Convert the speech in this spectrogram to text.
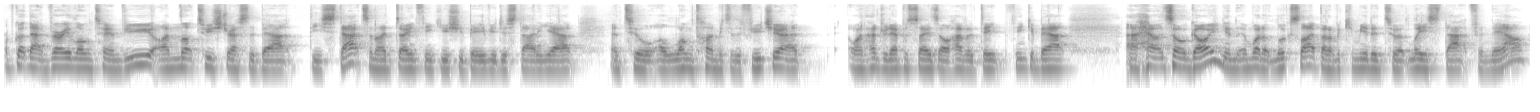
I've got that very long term view. I'm not too stressed about the stats, and I don't think you should be if you're just starting out until a long time into the future. At 100 episodes, I'll have a deep think about uh, how it's all going and, and what it looks like, but I'm committed to at least that for now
